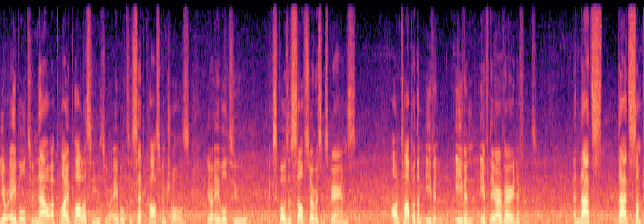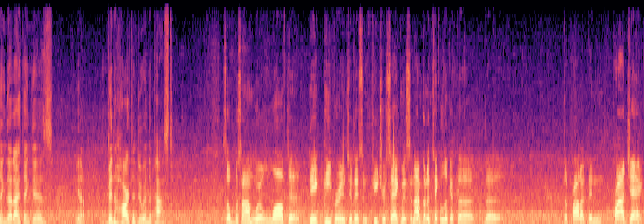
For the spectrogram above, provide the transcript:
you're able to now apply policies, you're able to set cost controls, you're able to expose a self-service experience on top of them, even, even if they are very different. And that's, that's something that I think is, you know, been hard to do in the past. So Bassam, we'll love to dig deeper into this in future segments, and I'm going to take a look at the, the, the product and project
